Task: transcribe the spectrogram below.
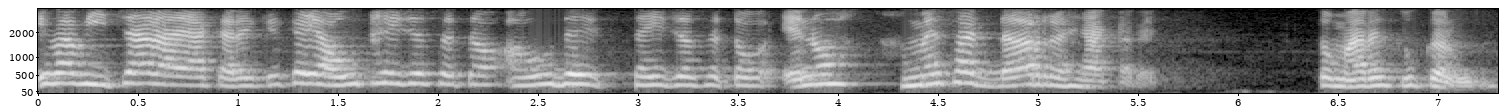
એવા વિચાર આયા કરે કે કઈ આવું થઈ જશે તો આવું થઈ- જશે તો એનો હંમેશા ડર રહ્યા કરે છે. તો મારે શું કરવું?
